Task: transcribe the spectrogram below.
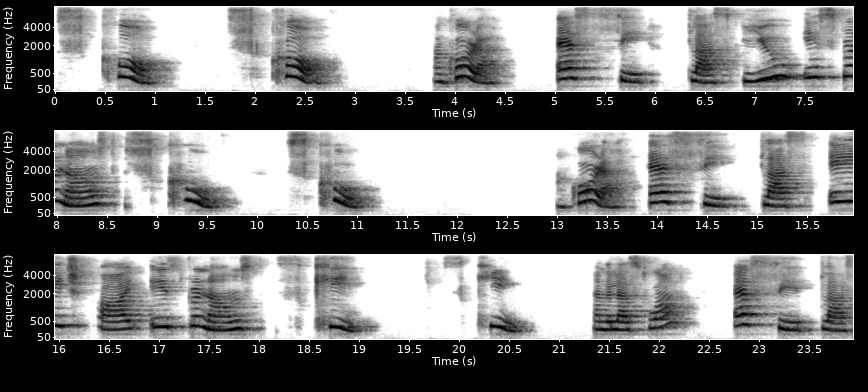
SCO, SCO. Ancora, SC plus U is pronounced SCU, SCU. Ancora, SC plus HI is pronounced ski, ski. And the last one, SC plus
